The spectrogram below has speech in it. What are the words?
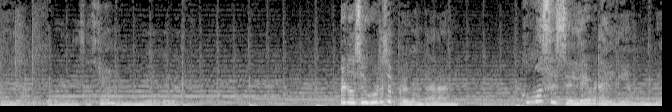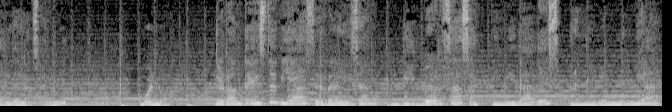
de la Organización Mundial de la Salud. Pero seguro se preguntarán, ¿cómo se celebra el Día Mundial de la Salud? Bueno, durante este día se realizan diversas actividades a nivel mundial,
